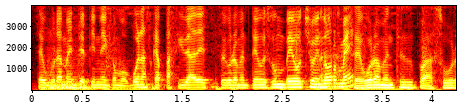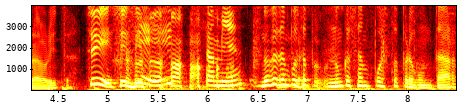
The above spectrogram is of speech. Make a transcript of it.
seguramente tiene como buenas capacidades, seguramente es un V8 enorme. Ah, Seguramente es basura ahorita. Sí, sí, sí. Sí, también. ¿Nunca se, han puesto, a- nunca se han puesto a preguntar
